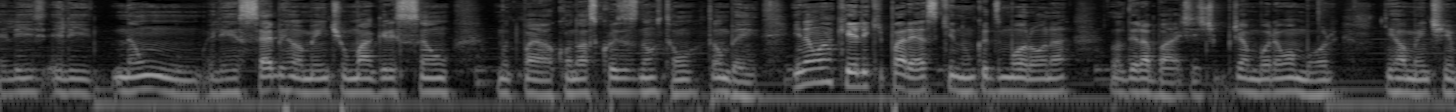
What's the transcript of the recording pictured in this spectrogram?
ele, ele não ele recebe realmente uma agressão muito maior quando as coisas não estão tão bem. E não aquele que parece que nunca desmorona ladeira abaixo. Esse tipo de amor é um amor que realmente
